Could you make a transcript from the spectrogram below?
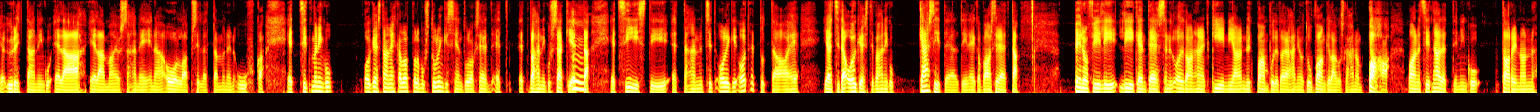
ja yrittää niinku elää elämää, jossa hän ei enää ole lapsille tämmöinen uhka. Sitten mä niinku oikeastaan ehkä loppujen lopuksi tulinkin siihen tulokseen, että et, et vähän niin kuin säkin, Mm. että et siistii, että hän nyt sitten olikin otettu tämä aihe ja että sitä oikeasti vähän niin kuin käsiteltiin, eikä vaan silleen, että pedofiililiikenteessä nyt otetaan hänet kiinni ja nyt pamputetaan ja hän joutuu vankilaan, koska hän on paha, vaan että siitä näytettiin niin kuin tarinan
